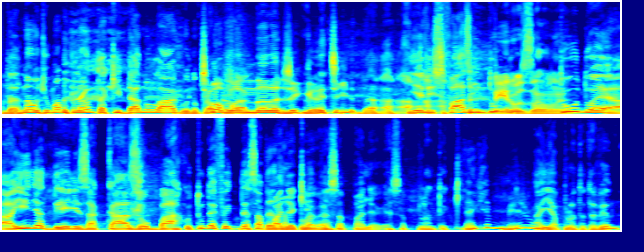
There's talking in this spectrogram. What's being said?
banana. Não, de uma planta que dá no lago, no uma próprio lago. banana gigante que dá. E eles fazem tudo. Peruzão, né? Tudo é. A ilha deles, a casa, o barco, tudo é feito dessa, Dessa palha aqui, ó. planta? Essa palha, essa planta aqui. É que é mesmo. Aí a planta, tá vendo?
